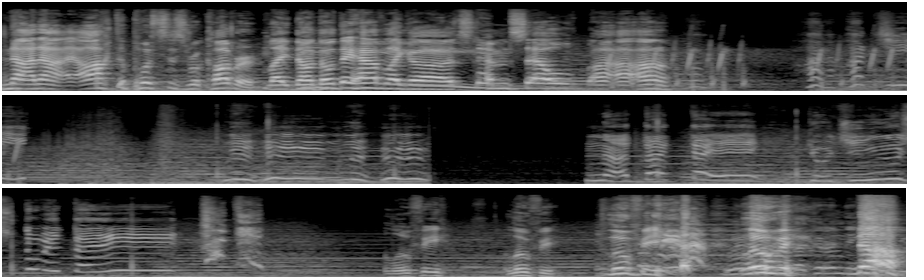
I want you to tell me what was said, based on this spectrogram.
Nah, nah, octopuses recover. Like, don't, don't they have like a hmm. stem cell? Uh, uh, uh. Luffy? Luffy. Luffy! Luffy! No!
